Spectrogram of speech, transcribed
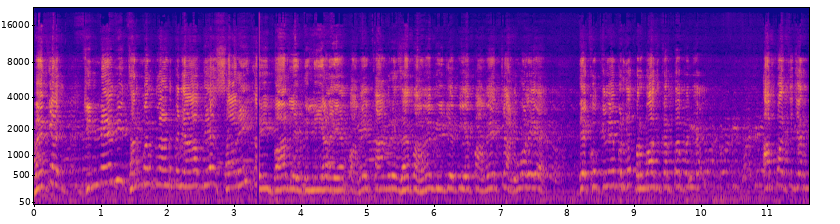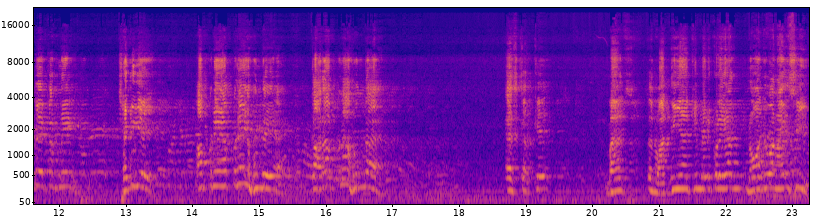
ਮੈਂ ਕਿਹਾ ਜਿੰਨੇ ਵੀ ਥਰਮਲ ਪਲਾਂਟ ਪੰਜਾਬ ਦੇ ਆ ਸਾਰੇ ਕਈ ਬਾਹਰਲੇ ਦਿੱਲੀ ਵਾਲੇ ਆ ਭਾਵੇਂ ਕਾਂਗਰਸ ਹੈ ਭਾਵੇਂ ਬੀਜੇਪੀ ਹੈ ਭਾਵੇਂ ਝਾੜੂ ਵਾਲੇ ਆ। ਦੇਖੋ ਕਿਵੇਂ ਬਰਬਾਦ ਕਰਤਾ ਪੰਜਾਬ। ਆਪਾਂ ਤਜਰਬੇ ਕਰਨੇ ਛੱਡੀਏ। ਆਪਣੇ ਆਪਣੇ ਹੀ ਹੁੰਦੇ ਆ। ਘਰ ਆਪਣਾ ਹੁੰਦਾ ਹੈ। ਇਸ ਕਰਕੇ ਮੈਂ ਧੰਨਵਾਦੀ ਹਾਂ ਕਿ ਮੇਰੇ ਕੋਲ ਇਹ ਨੌਜਵਾਨ ਆਏ ਸੀ।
